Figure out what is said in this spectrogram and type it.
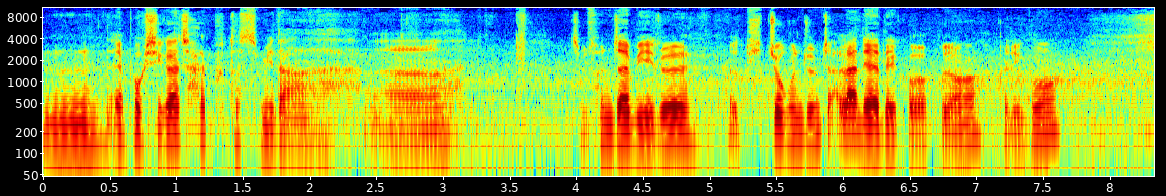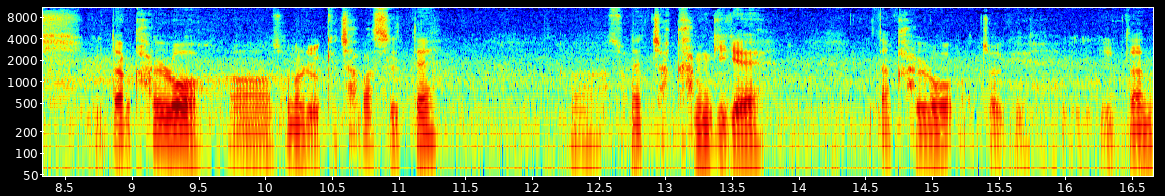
음, 에폭시가 잘 붙었습니다. 아, 지금 손잡이를 뒤쪽은 좀 잘라내야 될 것 같고요. 그리고 일단 칼로 어, 손을 이렇게 잡았을 때 어, 손에 쫙 감기게 일단 칼로 저기 일단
